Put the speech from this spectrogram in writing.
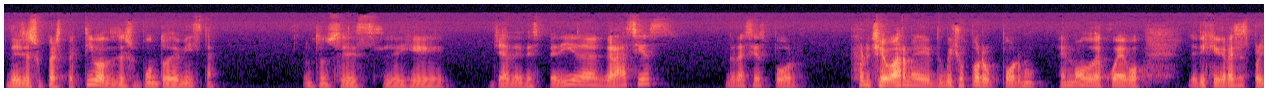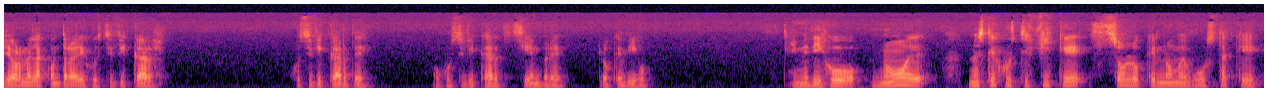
desde su perspectiva, desde su punto de vista. Entonces le dije ya de despedida, gracias, gracias por, por llevarme, yo por, por en modo de juego, le dije gracias por llevarme la contraria y justificar, justificarte o justificar siempre lo que digo. Y me dijo, no, eh, no es que justifique, solo que no me gusta que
